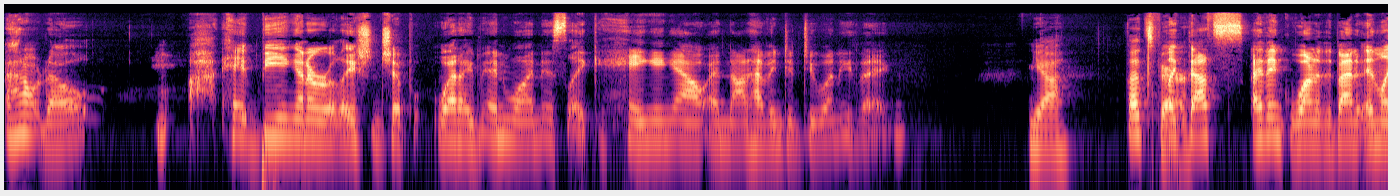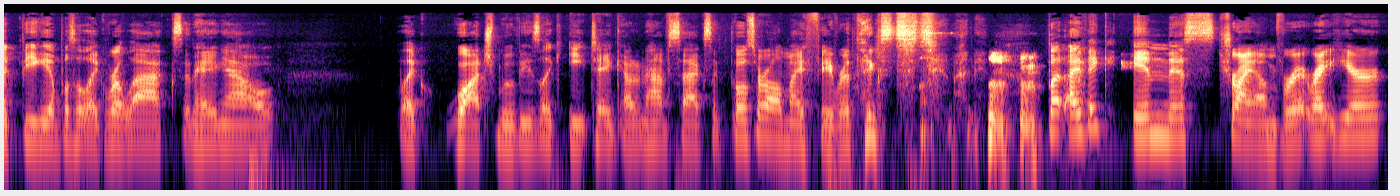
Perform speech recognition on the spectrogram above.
I don't know. Hey, being in a relationship when I'm in one is like hanging out and not having to do anything. Yeah, that's fair. Like that's I think one of the benefits and like being able to like relax and hang out, like watch movies, like eat takeout and have sex. Like those are all my favorite things to do. but I think in this triumvirate right here,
